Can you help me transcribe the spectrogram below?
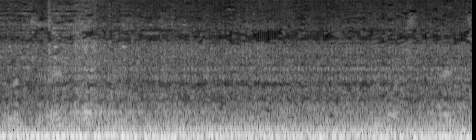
వెళ్ళొచ్చు రైట్ వెళ్ళిపోవచ్చు రైట్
